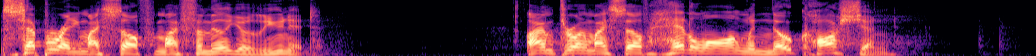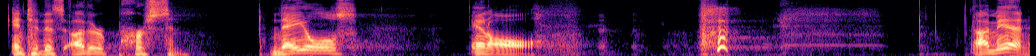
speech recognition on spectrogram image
separating myself from my familial unit. I'm throwing myself headlong with no caution into this other person, nails and all. I'm in.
